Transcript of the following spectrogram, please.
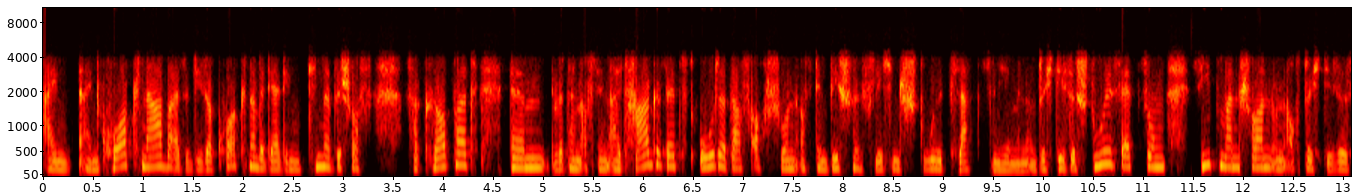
ein, ein Chorknabe, also dieser Chorknabe, der den Kinderbischof verkörpert, ähm, wird dann auf den Altar gesetzt oder darf auch schon auf dem bischöflichen Stuhl Platz nehmen. Und durch diese Stuhlsetzung sieht man schon und auch durch dieses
